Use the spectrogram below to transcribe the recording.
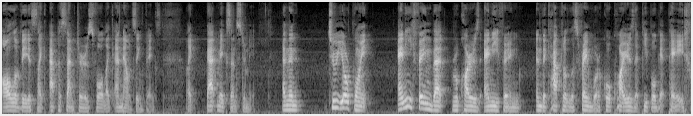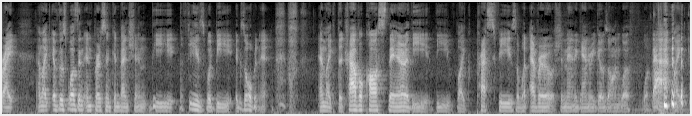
all of these like epicenters for like announcing things. Like that makes sense to me. And then to your point, anything that requires anything in the capitalist framework requires that people get paid, right? And like if this was an in-person convention, the the fees would be exorbitant. and like the travel costs there, the the like press fees or whatever shenaniganery goes on with with that, like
